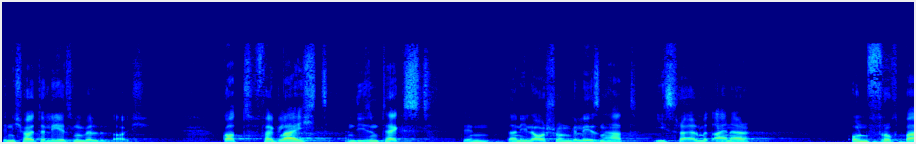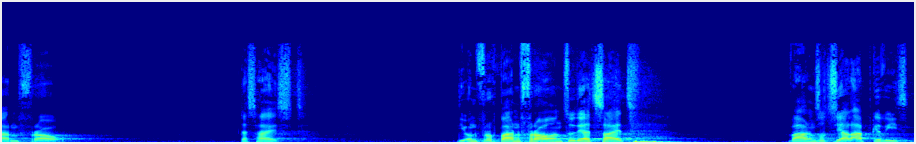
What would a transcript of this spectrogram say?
den ich heute lesen will mit euch. Gott vergleicht in diesem Text, den Daniel auch schon gelesen hat, Israel mit einer unfruchtbaren Frau. Das heißt, die unfruchtbaren Frauen zu der Zeit waren sozial abgewiesen.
